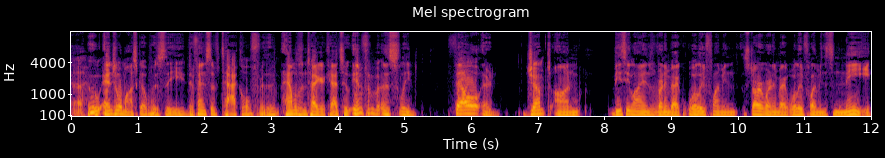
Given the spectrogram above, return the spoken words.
uh. who Angelo Mosca was the defensive tackle for the Hamilton Tiger Cats, who infamously fell or jumped on BC Lions running back Willie Fleming, star running back Willie Fleming's knee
